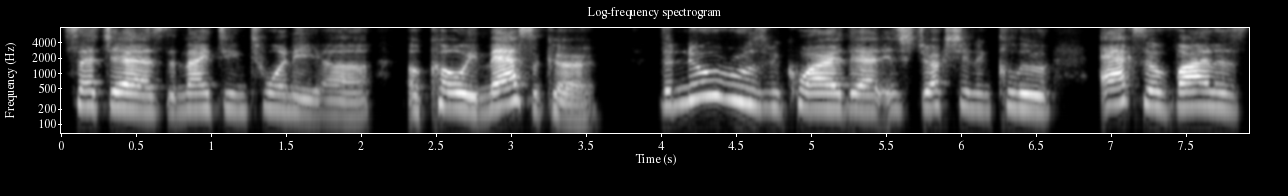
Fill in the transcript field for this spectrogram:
such as the 1920 uh, massacre, the new rules require that instruction include acts of violence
